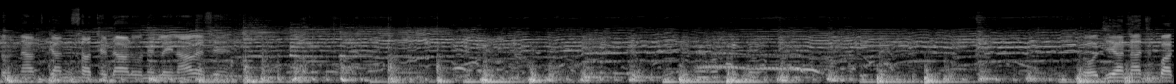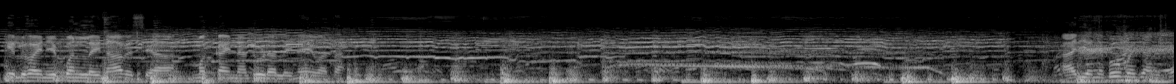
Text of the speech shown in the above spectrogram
તો નાચગાન સાથે ડાળોને લઈને આવે છે. તો જે અનાજ પાકેલું હોય ને એ પણ લઈને આવે છે. આ મકાઈના ડોડા લઈને આવ્યા હતા. આર્યને બહુ મજા આવે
